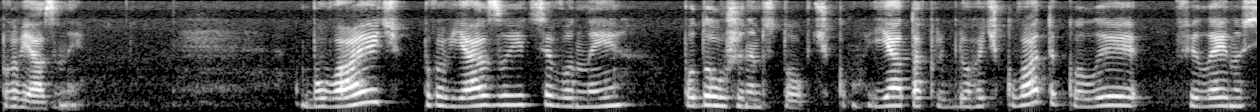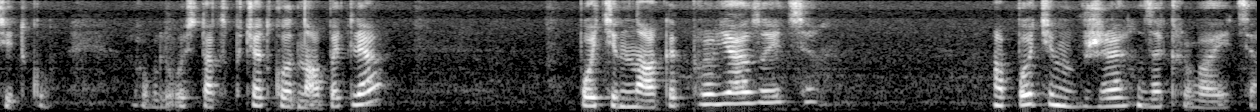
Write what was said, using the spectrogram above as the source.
пров'язаний. Бувають, пров'язуються вони подовженим стовпчиком. Я так люблю гачкувати, коли філейну сітку роблю. Ось так. Спочатку одна петля, потім накид пров'язується, а потім вже закривається.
